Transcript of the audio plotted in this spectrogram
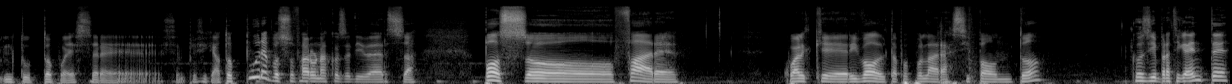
il tutto può essere semplificato. Oppure posso fare una cosa diversa. Posso fare qualche rivolta popolare a Siponto. Così praticamente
